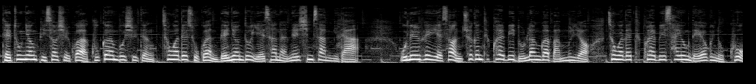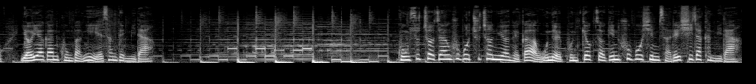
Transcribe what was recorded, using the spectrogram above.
대통령 비서실과 국가안보실 등 청와대 소관 내년도 예산안을 심사합니다. 오늘 회의에선 최근 특활비 논란과 맞물려 청와대 특활비 사용 내역을 놓고 여야 간 공방이 예상됩니다. 공수처장 후보 추천위원회가 오늘 본격적인 후보 심사를 시작합니다.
